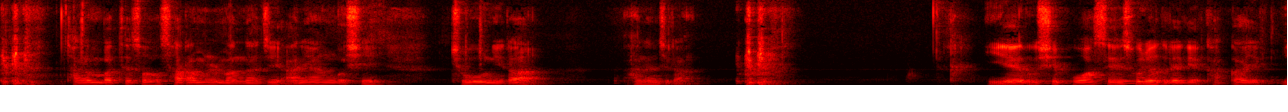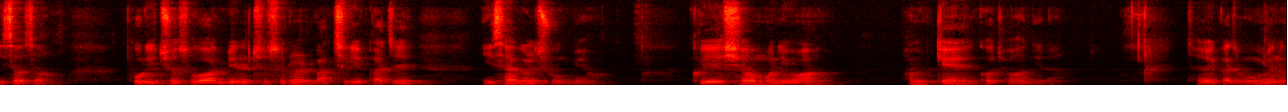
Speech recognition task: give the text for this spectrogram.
다른 밭에서 사람을 만나지 아니한 것이 좋으니라 하는지라. 이에 루시 보아스의 소녀들에게 가까이 있어서 보리 추수와 밀 추수를 마치기까지 이삭을 주우며 그의 시어머니와 함께 거주하니라. 자 여기까지 보면은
